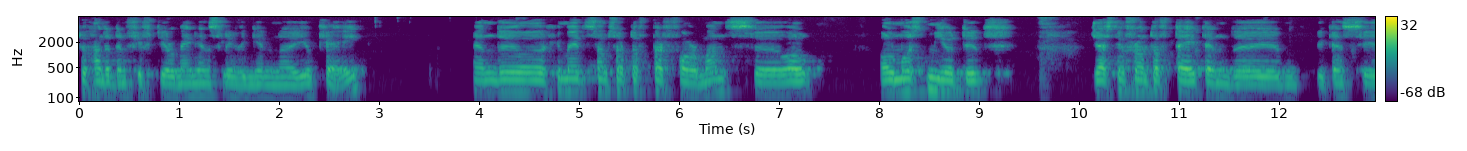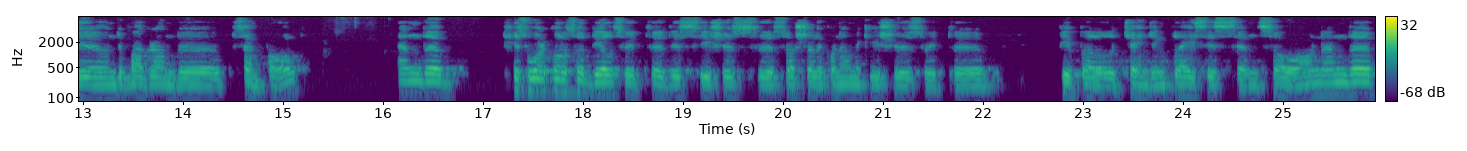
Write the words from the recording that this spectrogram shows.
250 Romanians living in UK and he made some sort of performance all almost muted just in front of Tate, and uh, you can see on the background uh, St. Paul. And uh, his work also deals with uh, these issues, uh, social economic issues, with people changing places and so on. And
